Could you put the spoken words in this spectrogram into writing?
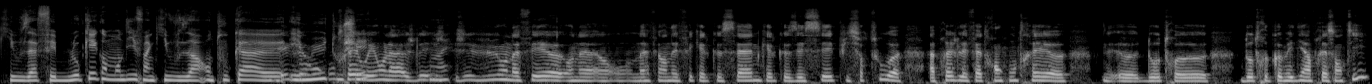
qui vous a fait bloquer, comme on dit, enfin qui vous a en tout cas euh, ému, touché? Oui, on l'a, j'ai vu, on a fait, euh, on a, on a fait en effet quelques scènes, quelques essais, puis surtout euh, après je l'ai fait rencontrer d'autres, d'autres comédiens pressentis,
